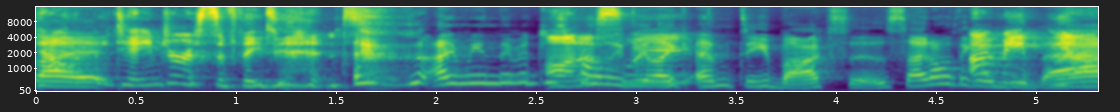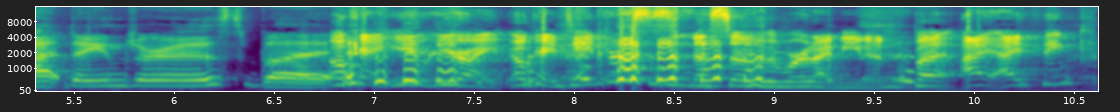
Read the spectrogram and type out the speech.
That would be dangerous if they didn't. I mean, they would just probably be like empty boxes. So I don't think it would mean, be yeah. that dangerous, but okay, you're, you're right. Okay, dangerous isn't necessarily the word I needed, but I, I think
